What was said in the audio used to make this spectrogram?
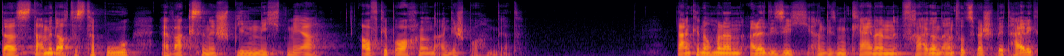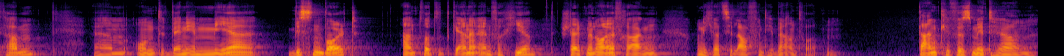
dass damit auch das Tabu Erwachsene spielen nicht mehr aufgebrochen und angesprochen wird. Danke nochmal an alle, die sich an diesem kleinen Frage- und Antwort-Special beteiligt haben. Ähm, und wenn ihr mehr wissen wollt, antwortet gerne einfach hier, stellt mir neue Fragen und ich werde sie laufend hier beantworten. Danke fürs Mithören.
